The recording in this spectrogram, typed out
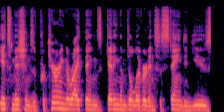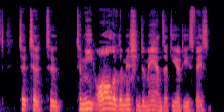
its missions of procuring the right things, getting them delivered and sustained and used to to to to meet all of the mission demands that DoD is facing?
